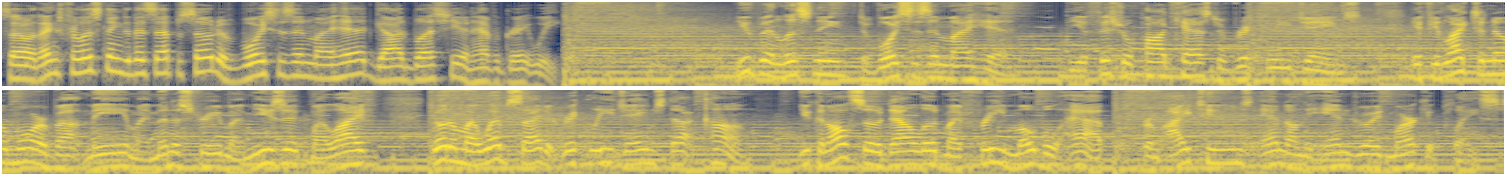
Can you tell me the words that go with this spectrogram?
So, thanks for listening to this episode of Voices in My Head. God bless you and have a great week. You've been listening to Voices in My Head, the official podcast of Rick Lee James. If you'd like to know more about me, my ministry, my music, my life, go to my website at rickleejames.com. You can also download my free mobile app from iTunes and on the Android Marketplace.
